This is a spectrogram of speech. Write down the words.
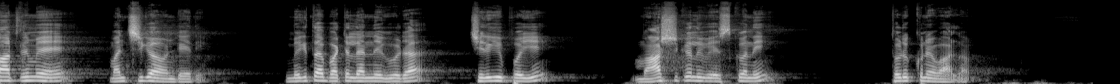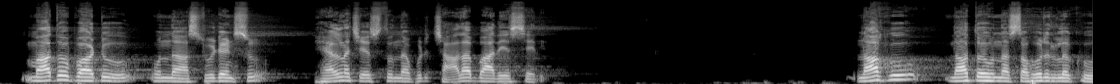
మాత్రమే మంచిగా ఉండేది. మిగతా బట్టలన్నీ కూడా చిరిగిపోయి మాషికలు వేసుకొని తొడుక్కునే వాళ్ళం మాతో పాటు ఉన్న స్టూడెంట్స్ హేళన చేస్తున్నప్పుడు చాలా బాధేసేది. నాకు నాతో ఉన్న సహోదరులకు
